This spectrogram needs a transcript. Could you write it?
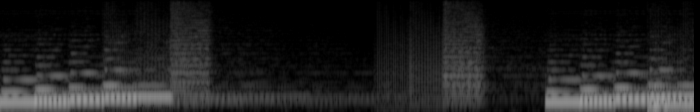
Thank you.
